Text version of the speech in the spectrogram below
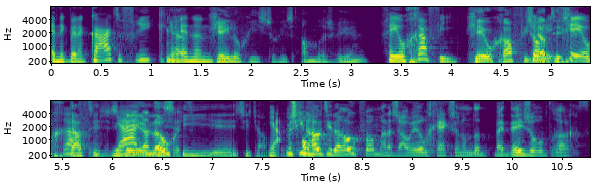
en ik ben een kaartenfreak Ja. en een Geologie is toch iets anders weer? geografie. Geografie, Sorry, dat is geografie. het. Dat is het. Ja, dat is Geologie eh, is iets anders. Ja, Misschien of- houdt hij daar ook van, maar dat zou heel gek zijn om dat bij deze opdracht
